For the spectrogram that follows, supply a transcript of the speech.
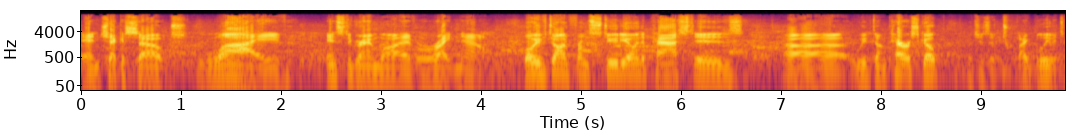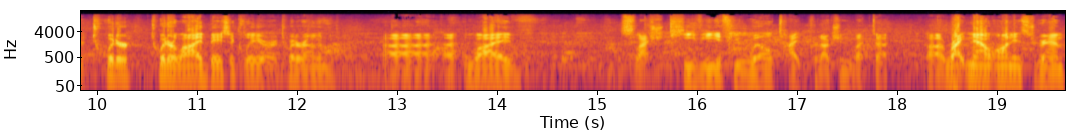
and check us out live, Instagram live right now. What we've done from studio in the past is uh, we've done Periscope, which is a, I believe it's a Twitter, Twitter live basically, or a Twitter owned uh, uh, live slash TV, if you will, type production. But uh, uh, right now on Instagram,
